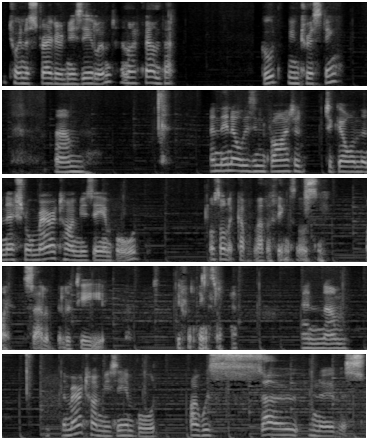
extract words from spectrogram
between Australia and New Zealand, and I found that good, interesting. Um, and then I was invited to go on the National Maritime Museum board. I was on a couple of other things. I was like sailability, different things like that. And um, the Maritime Museum Board, I was so nervous.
